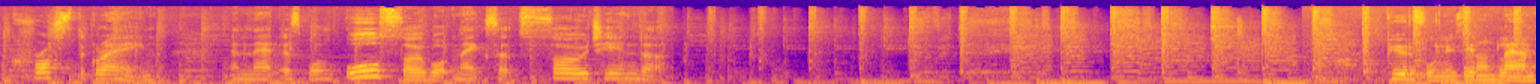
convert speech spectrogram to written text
across the grain and that is also what makes it so tender. Beautiful New Zealand lamb.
